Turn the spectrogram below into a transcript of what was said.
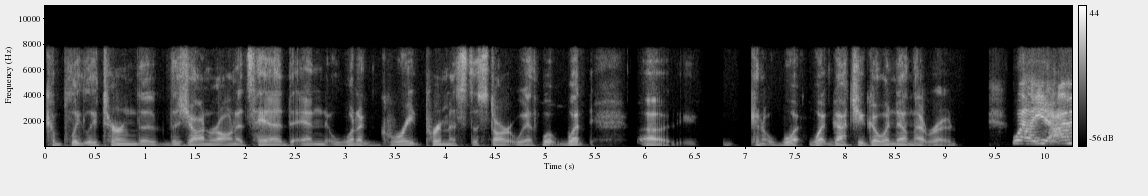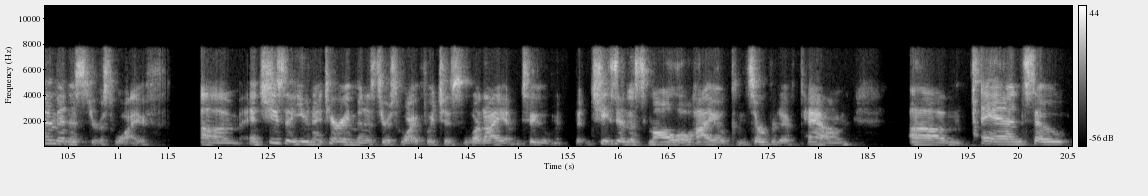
completely turned the the genre on its head, and what a great premise to start with. What what uh, kind of what what got you going down that road? Well, you know, I'm a minister's wife, um, and she's a Unitarian minister's wife, which is what I am too. But she's in a small Ohio conservative town. Um, and so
